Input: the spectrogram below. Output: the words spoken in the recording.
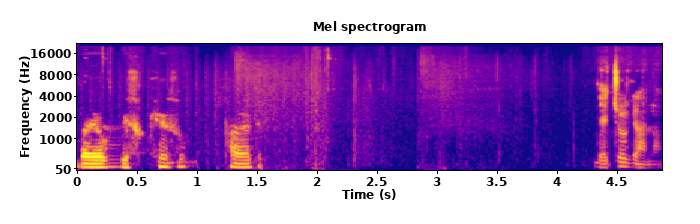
나 여기서 계속 봐야겠다 내 쪽에 하나.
